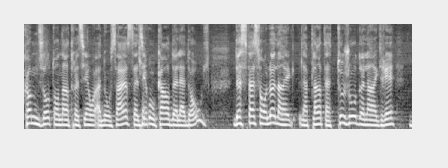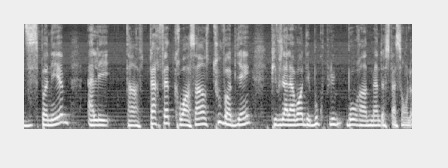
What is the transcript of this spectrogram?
comme nous autres, on entretient à nos serres, c'est-à-dire au quart de la dose. De cette façon-là, la plante a toujours de l'engrais disponible. Elle est en parfaite croissance, tout va bien, puis vous allez avoir des beaucoup plus beaux rendements de cette façon-là.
